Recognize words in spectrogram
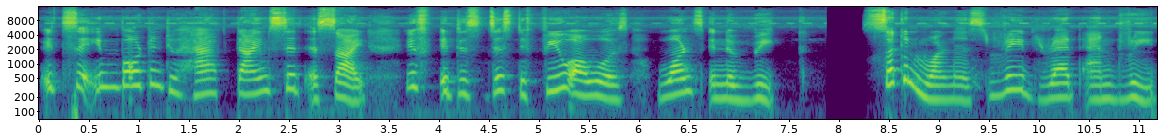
it's important to have time set aside if it is just a few hours once in a week. Second one is read, read, and read.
